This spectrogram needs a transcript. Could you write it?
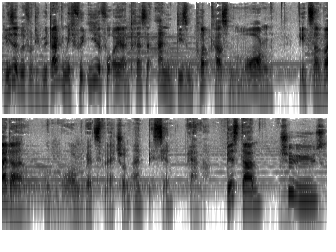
Leserbrief und ich bedanke mich für ihr, für euer Interesse an diesem Podcast. Morgen geht es dann weiter und morgen wird es vielleicht schon ein bisschen wärmer. Bis dann. Tschüss.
